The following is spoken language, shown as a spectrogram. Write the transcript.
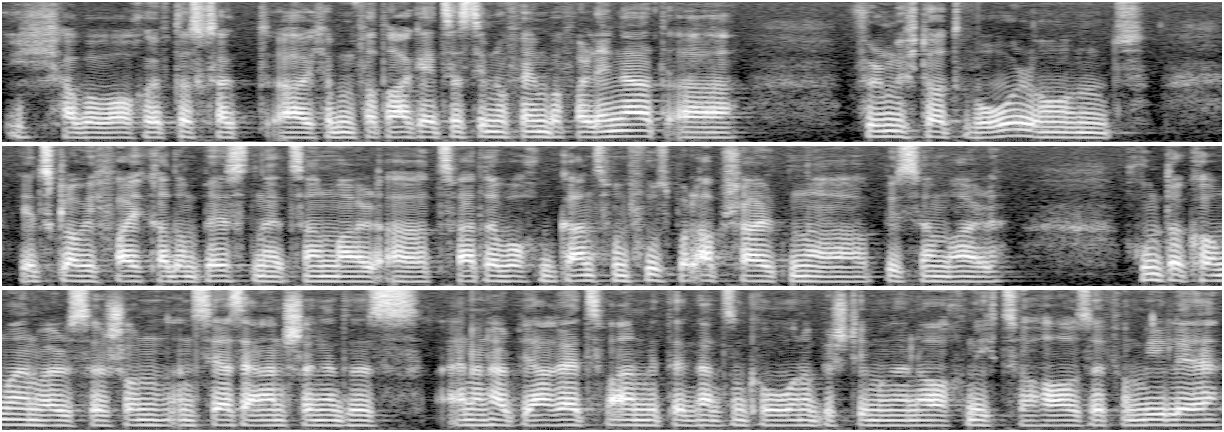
ich habe aber auch öfters gesagt, äh, ich habe den Vertrag jetzt erst im November verlängert, äh, fühle mich dort wohl und jetzt glaube ich, fahre ich gerade am besten. Jetzt einmal zwei, drei Wochen ganz vom Fußball abschalten, bis einmal runterkommen, weil es ja schon ein sehr, sehr anstrengendes eineinhalb Jahre jetzt waren mit den ganzen Corona-Bestimmungen auch, nicht zu Hause, Familie.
